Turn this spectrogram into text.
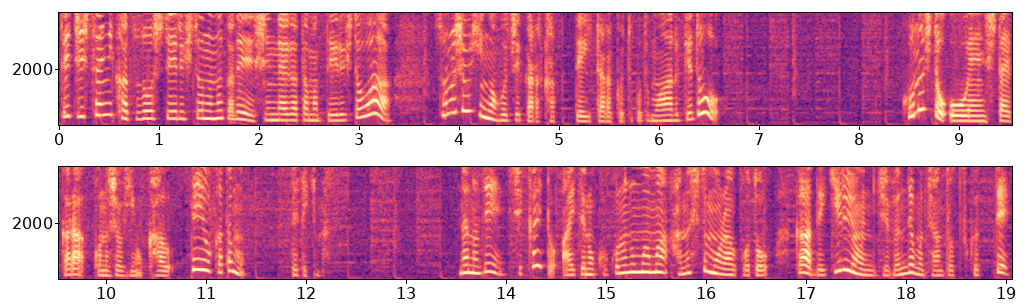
で実際に活動している人の中で信頼が溜まっている人はその商品が欲しいから買っていただくってこともあるけどこの人を応援したいからこの商品を買うっていう方も出てきます。なのでしっかりと相手の心のまま話してもらうことができるように自分でもちゃんと作って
